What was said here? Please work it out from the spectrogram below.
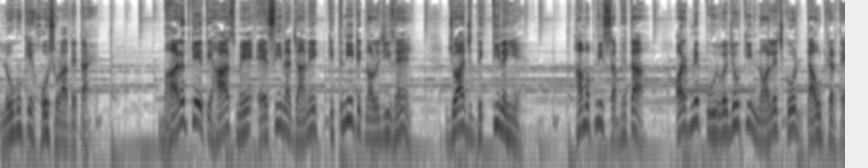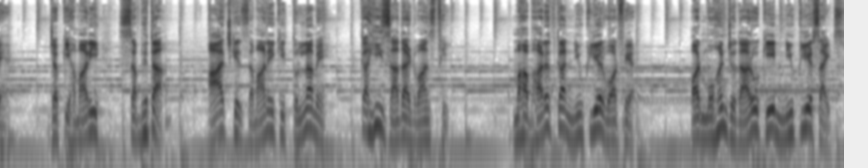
लोगों के होश उड़ा देता है। भारत के इतिहास में ऐसी न जाने कितनी टेक्नोलॉजीज़ हैं जो आज दिखती नहीं है। हम अपनी सभ्यता और अपने पूर्वजों की नॉलेज को डाउट करते हैं, जबकि हमारी सभ्यता आज के जमाने की तुलना में कहीं ज़्यादा एडवांस थी। महाभारत का न्यूक्लियर वॉरफेयर और मोहनजोदारो की न्यूक्लियर साइट्स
